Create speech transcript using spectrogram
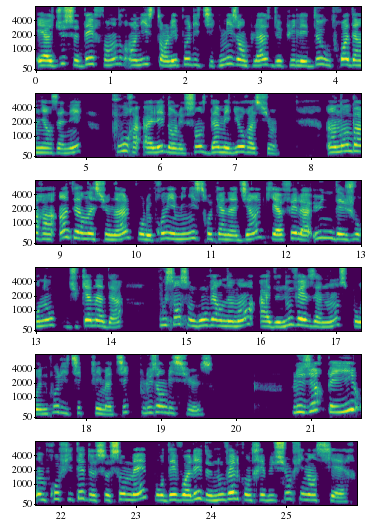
et a dû se défendre en listant les politiques mises en place depuis les deux ou trois dernières années pour aller dans le sens d'amélioration. Un embarras international pour le Premier ministre canadien qui a fait la une des journaux du Canada, poussant son gouvernement à de nouvelles annonces pour une politique climatique plus ambitieuse. Plusieurs pays ont profité de ce sommet pour dévoiler de nouvelles contributions financières.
